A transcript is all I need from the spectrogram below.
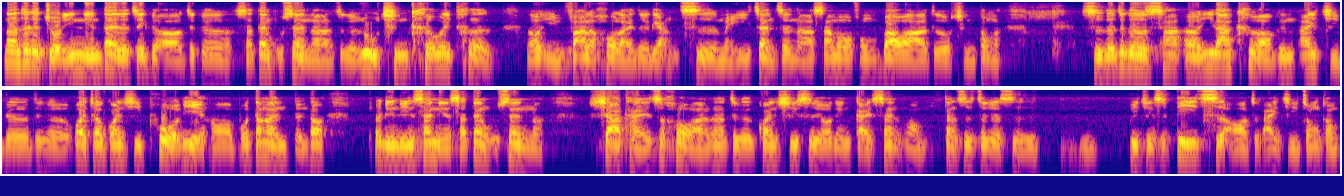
那这个九零年代的这个哦，这个萨达姆胡塞呢，这个入侵科威特，然后引发了后来的两次美伊战争啊、沙漠风暴啊这种行动啊。使得这个沙呃伊拉克啊跟埃及的这个外交关系破裂哈，不过当然等到二零零三年萨旦胡塞呢下台之后啊，那这个关系是有点改善哈，但是这个是嗯毕竟是第一次哦，这个埃及总统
